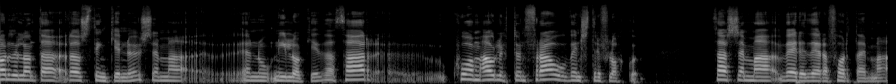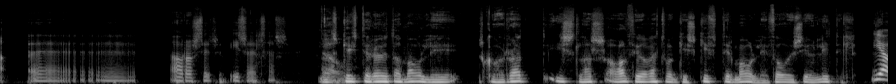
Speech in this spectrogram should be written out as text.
Norðurlandaráðstinginu sem er nú nýlokið að þar eh, kom álíktun frá vinstri flokkum þar sem að verið er að fordæma uh, árásir Ísraelsars. Það skiptir auðvitað máli, sko, rödd Íslands á alþjóða vettfangi skiptir máli þó við séum lítil. Já,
